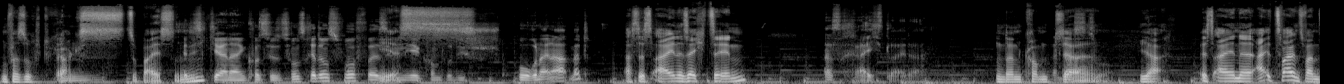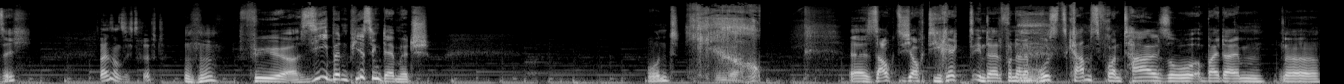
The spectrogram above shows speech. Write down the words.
Und versucht Grax zu beißen. Hätte ich gerne einen Konstitutionsrettungswurf, weil sie Yes. in ihr kommt und die Sporen einatmet. Das ist eine 16. Das reicht leider. Und dann kommt Dann der. Ja. Ist eine äh, 22. 22 trifft. Mhm. Für 7 Piercing Damage. Und äh, saugt sich auch direkt dein, von deiner Brust, kam's frontal so bei deinem, äh,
